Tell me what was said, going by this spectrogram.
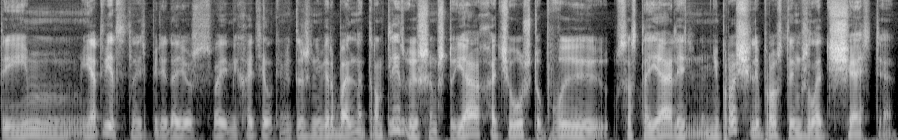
ты им и ответственность передаешь своими хотелками. Ты же невербально транслируешь им, что я хочу, чтобы вы состоялись. Не проще ли просто им желать счастья?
